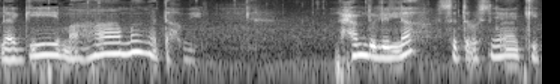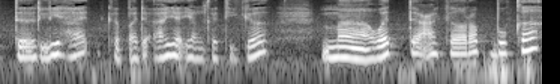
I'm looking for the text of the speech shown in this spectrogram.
lagi maha mengetahui. Alhamdulillah seterusnya kita lihat kepada ayat yang ketiga. Ma watta'aka rabbuka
